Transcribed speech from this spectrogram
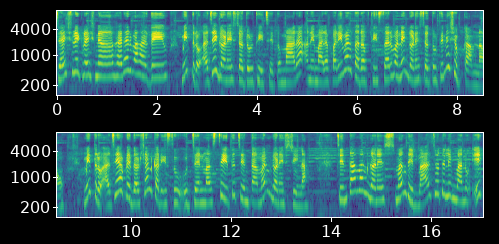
જય શ્રી કૃષ્ણ હર હર મહાદેવ મિત્રો, આજે ગણેશ ચતુર્થી છે, તો મારા અને મારા પરિવાર તરફથી સર્વને ગણેશ ચતુર્થીની શુભકામનાઓ. મિત્રો, આજે આપણે દર્શન કરીશું ઉજ્જૈનમાં સ્થિત ચિંતામણ ગણેશજીના. ચિંતામણ ગણેશ મંદિર બાર જ્યોતિર્લિંગમાંનું એક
